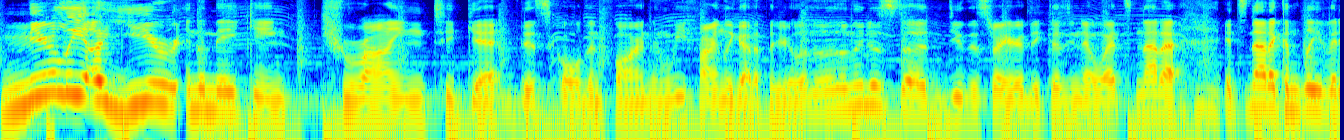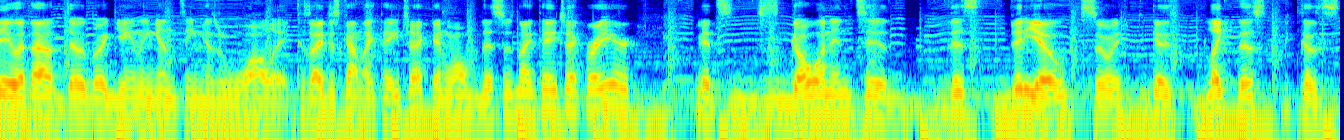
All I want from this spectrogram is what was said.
nearly a year in the making trying to get this golden farm and we finally got it through here. Let, let me just uh, do this right here because you know what? It's not a it's not a complete video without ToadBoi Gaming emptying his wallet because I just got my paycheck and well this is my paycheck right here. It's just going into this video so if you guys like this because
